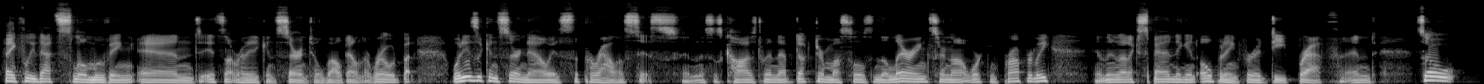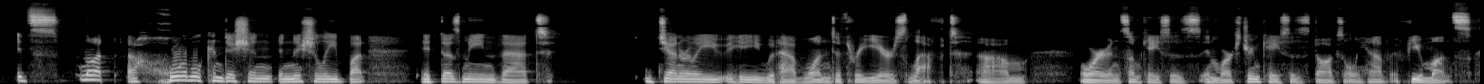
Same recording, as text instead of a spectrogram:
Thankfully, that's slow moving and it's not really a concern until well down the road. But what is a concern now is the paralysis. And this is caused when abductor muscles in the larynx are not working properly and they're not expanding and opening for a deep breath. And so it's not a horrible condition initially, but it does mean that generally he would have one to three years left. Um, or in some cases, in more extreme cases, dogs only have a few months.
